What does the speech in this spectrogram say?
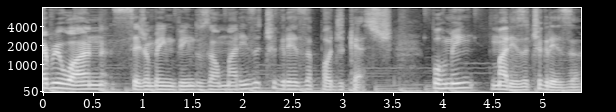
everyone, sejam bem-vindos ao Marisa Tigresa Podcast. Por mim, Marisa Tigresa.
